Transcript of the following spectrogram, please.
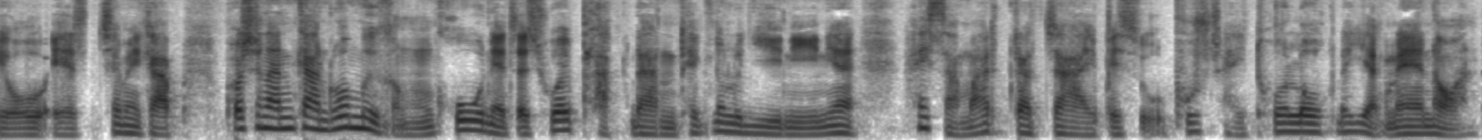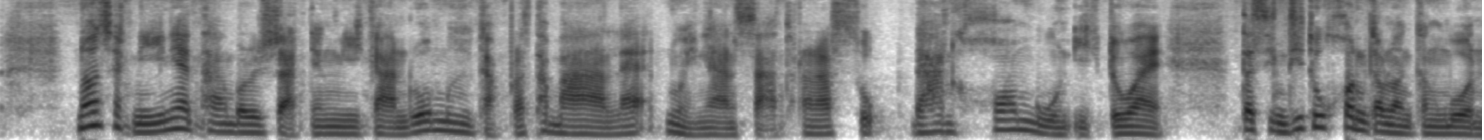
iOS ใช่ไหมครับ เพราะฉะนั้นการร่วมมือของทั้งคู่เนี่ยจะช่วยผลักดันเทคโนโลยีนี้เนี่ยให้สามารถกระจายไปสู่ผู้ใช้ทั่วโลกได้อย่างแน่นอน นอกจากนี้เนี่ยทางบริษัทยังมีการร่วมมือกับรัฐบาล และหน่วยงานสาธารณสุขด้านข้อมูลอีกด้วย แต่สิ่งที่ทุกคนกำลังกังวล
